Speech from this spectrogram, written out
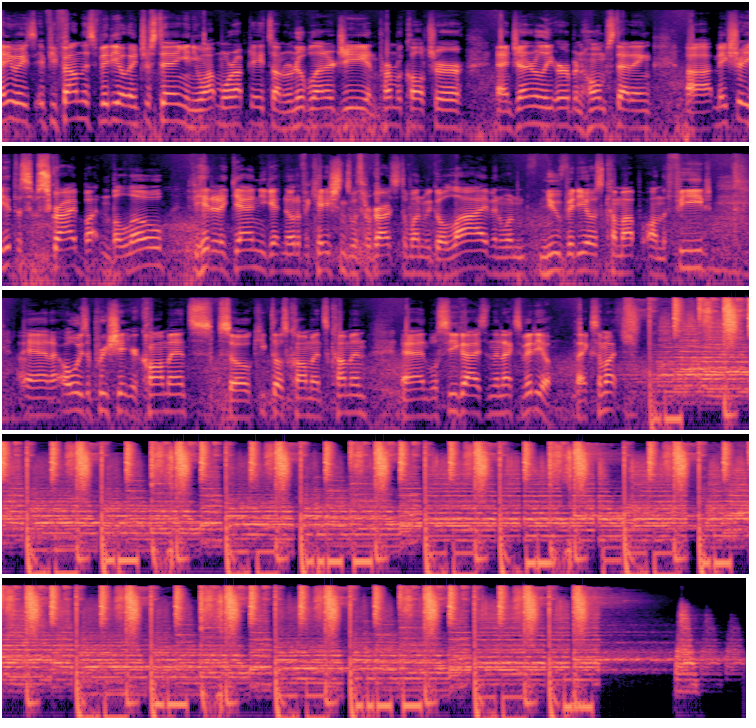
Anyways, if you found this video interesting and you want more updates on renewable energy and permaculture and generally urban homesteading, uh, make sure you hit the subscribe button below. If you hit it again, you get notifications with regards to when we go live and when new videos come up on the feed. And I always appreciate your comments, so keep those comments coming and we'll see you guys in the next video. Thanks so much.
